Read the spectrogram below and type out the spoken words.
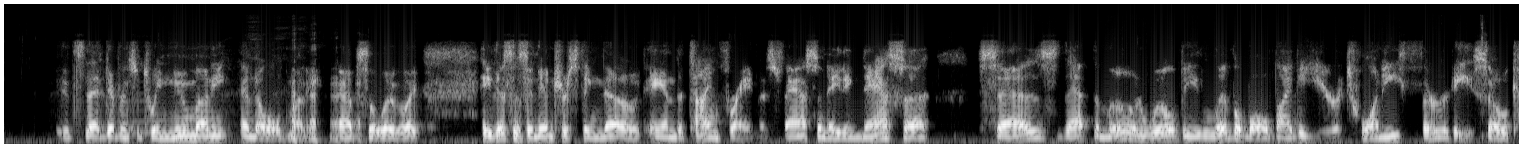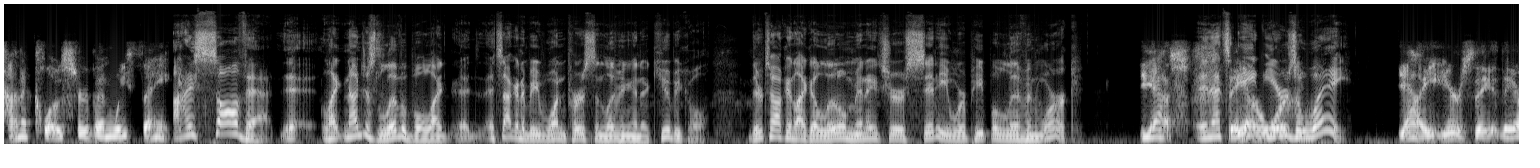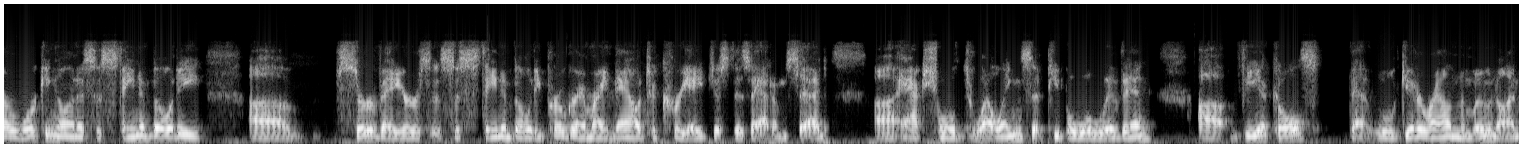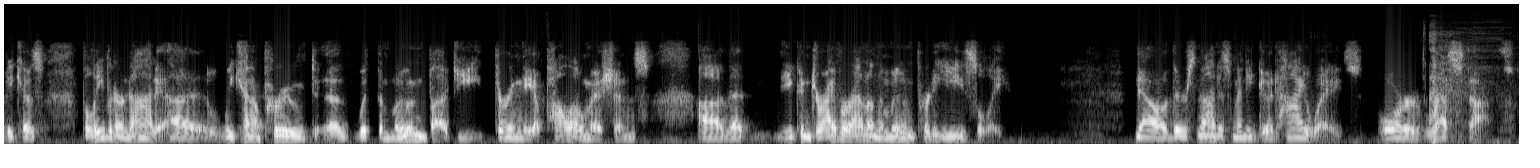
It's that difference between new money and old money. Absolutely. Hey, this is an interesting note, and the time frame is fascinating. NASA says that the moon will be livable by the year 2030. So kind of closer than we think. I saw that. Eh, like not just livable, like eh, it's not going to be one person living in a cubicle. They're talking like a little miniature city where people live and work. Yes. And that's they 8 years working, away. Yeah, 8 years. They they are working on a sustainability uh, survey or a sustainability program right now to create just as Adam said uh, actual dwellings that people will live in, uh, vehicles that will get around the moon on because believe it or not uh, we kind of proved uh, with the moon buggy during the apollo missions uh, that you can drive around on the moon pretty easily now there's not as many good highways or rest stops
